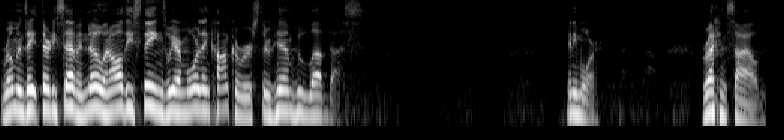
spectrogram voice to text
Romans 8:37 No, in all these things we are more than conquerors through him who loved us. Any more? Reconciled. Reconciled.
